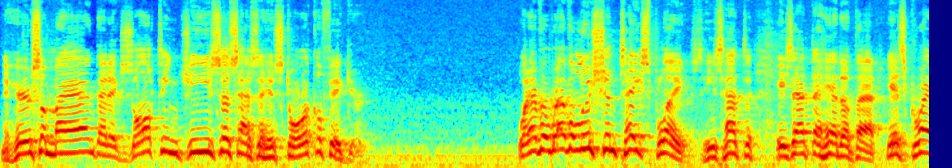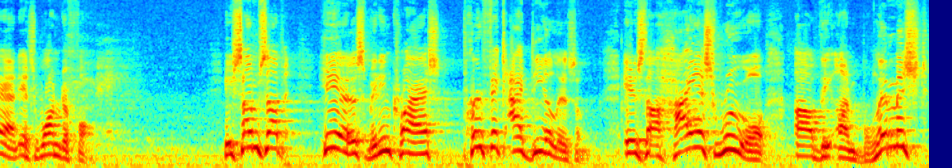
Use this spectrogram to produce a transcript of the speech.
Now, here's a man that exalting Jesus as a historical figure. Whatever revolution takes place, he's at, the, he's at the head of that. It's grand, it's wonderful. He sums up his, meaning Christ, perfect idealism is the highest rule of the unblemished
